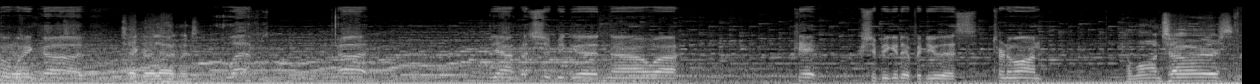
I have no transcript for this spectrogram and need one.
Oh my god. Check our alignment. Left. Uh, yeah, that should be good. Now, uh, okay, should be good if we do this. Turn them on. Come on, Tars.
